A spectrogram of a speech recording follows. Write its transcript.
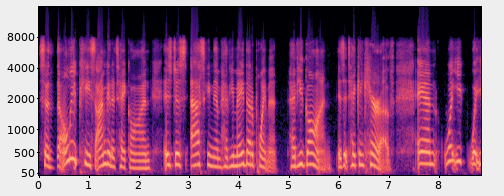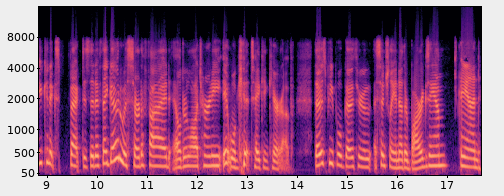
So the only piece I'm going to take on is just asking them, have you made that appointment? Have you gone? Is it taken care of? And what you what you can expect is that if they go to a certified elder law attorney, it will get taken care of. Those people go through essentially another bar exam and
